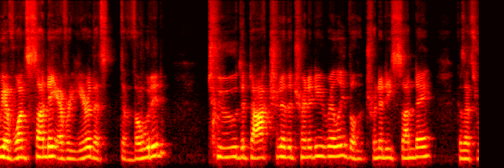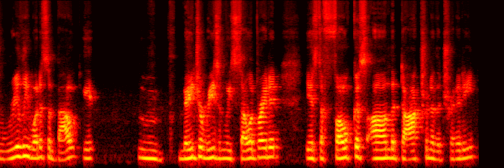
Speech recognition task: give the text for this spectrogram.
we have one Sunday every year that's devoted to the doctrine of the Trinity, really, the Trinity Sunday, because that's really what it's about. It major reason we celebrate it is to focus on the doctrine of the Trinity.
